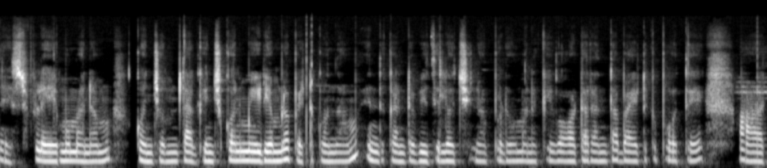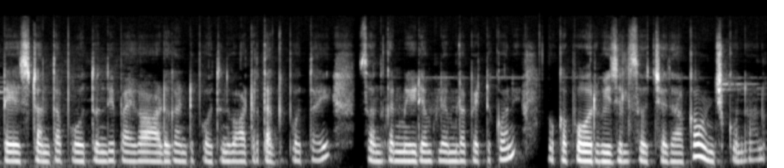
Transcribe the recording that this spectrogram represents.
నెక్స్ట్ ఫ్లేమ్ మనం కొంచెం తగ్గించుకొని మీడియంలో పెట్టుకుందాము. ఎందుకంటే విజిల్ వచ్చినప్పుడు మనకి వాటర్ అంతా బయటకు పోతే ఆ టేస్ట్ అంతా పోతుంది పైగా అడుగంటి పోతుంది వాటర్ తగ్గిపోతాయి. సో అందుకని మీడియం ఫ్లేమ్లో పెట్టుకొని ఒక ఫోర్ విజిల్స్ వచ్చేదాకా ఉంచుకున్నాను.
